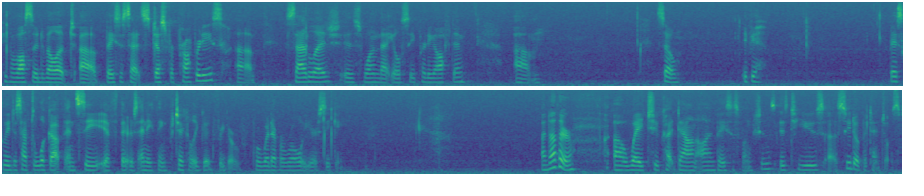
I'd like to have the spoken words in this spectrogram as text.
People have also developed uh, basis sets just for properties. Um, Sadlej is one that you'll see pretty often. Um, so if you basically just have to look up and see if there's anything particularly good for your for whatever role you're seeking. Another uh, way to cut down on basis functions is to use uh, pseudopotentials.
